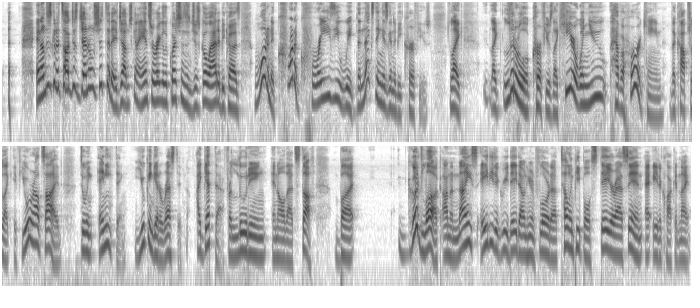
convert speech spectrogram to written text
and I'm just going to talk just general shit today. I'm just going to answer regular questions and just go at it because what an what a crazy week. The next thing is going to be curfews. Like like literal curfews. Like here when you have a hurricane, the cops are like if you're outside doing anything, you can get arrested. I get that for looting and all that stuff. But good luck on a nice 80 degree day down here in Florida telling people stay your ass in at 8 o'clock at night.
